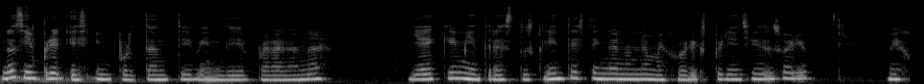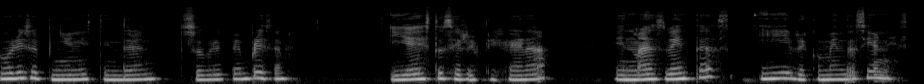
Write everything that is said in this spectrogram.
No siempre es importante vender para ganar, ya que mientras tus clientes tengan una mejor experiencia de usuario, mejores opiniones tendrán sobre tu empresa y esto se reflejará en más ventas y recomendaciones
